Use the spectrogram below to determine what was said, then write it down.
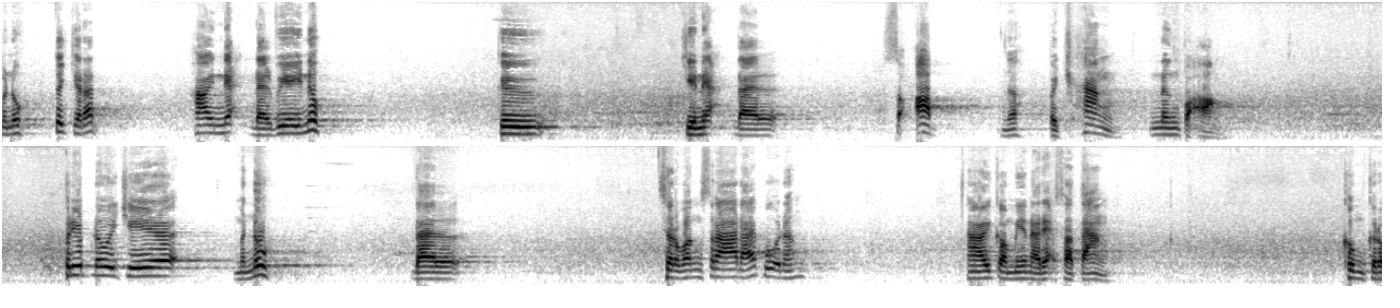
មនុស្សទុច្ចរិតហើយអ្នកដែលវាយនោះ គឺជាអ្នកដែលស្អប់ណាប្រឆាំងនឹងព្រះអង្គប្រៀបដូចជាមនុស្សដែលស្រវឹងស្រាដែរពួកហ្នឹងហើយក៏មានអរិយសតាំងគុំក្រ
